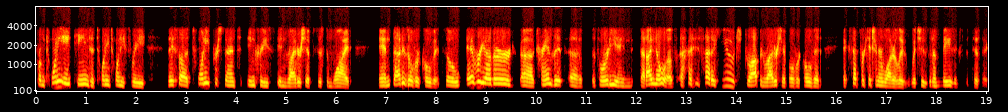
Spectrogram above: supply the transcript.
from 2018 to 2023, they saw a 20% increase in ridership system wide. And that is over COVID. So every other uh, transit uh, authority in, that I know of has had a huge drop in ridership over COVID except for Kitchener Waterloo, which is an amazing statistic.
